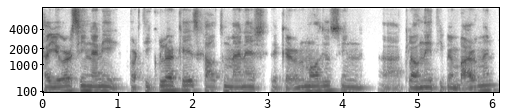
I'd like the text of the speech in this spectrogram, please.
have you ever seen any particular case how to manage the kernel modules in cloud native environment?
